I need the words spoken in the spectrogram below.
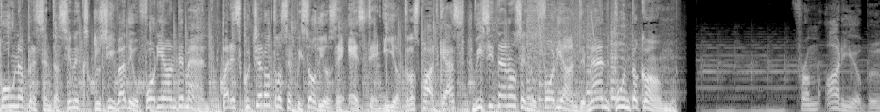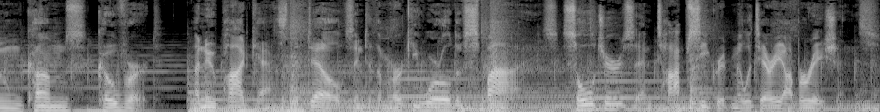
fue una presentación exclusiva de Euphoria On Demand. Para escuchar otros episodios de este y otros podcasts, visítanos en euphoriaondemand.com. From Audioboom comes Covert, a new podcast that delves into the murky world of spies, soldiers, and top secret military operations.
